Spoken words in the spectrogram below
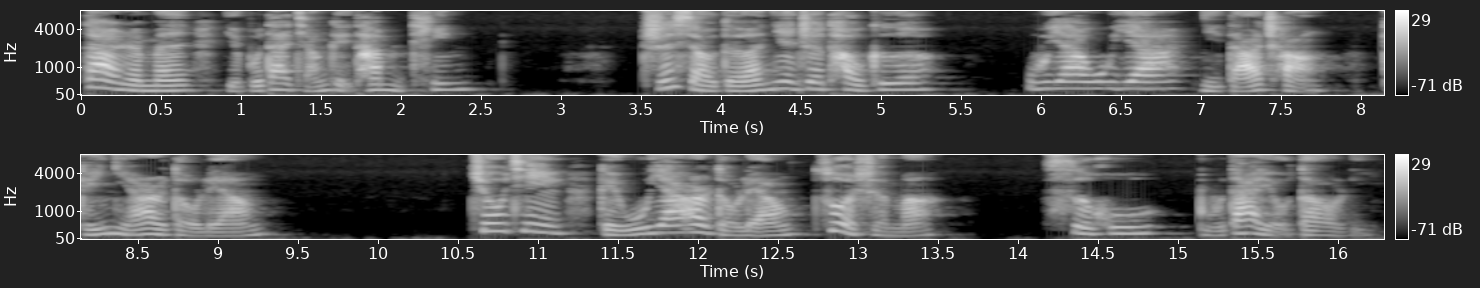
大人们也不大讲给他们听，只晓得念这套歌：乌鸦乌鸦，你打场，给你二斗粮。究竟给乌鸦二斗粮做什么？似乎不大有道理。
